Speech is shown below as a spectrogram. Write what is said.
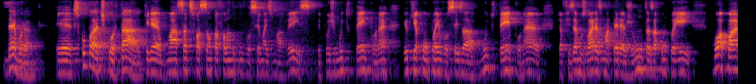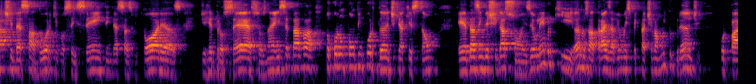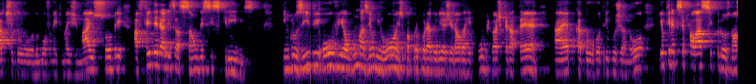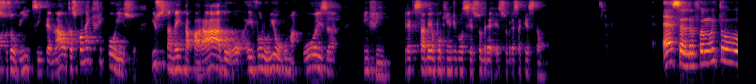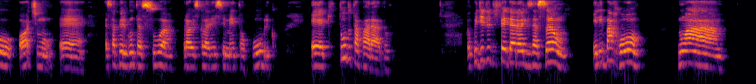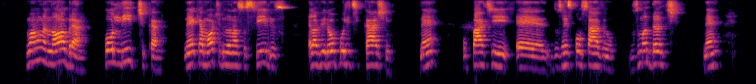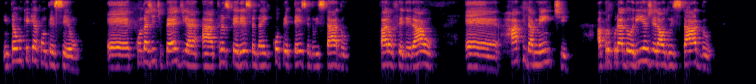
Débora, é, desculpa te cortar, queria uma satisfação estar falando com você mais uma vez, depois de muito tempo, né? Eu que acompanho vocês há muito tempo, né? Já fizemos várias matérias juntas, acompanhei boa parte dessa dor que vocês sentem, dessas vitórias, de retrocessos, né? E você tava, tocou num ponto importante, que é a questão é, das investigações. Eu lembro que anos atrás havia uma expectativa muito grande por parte do, do movimento Mais de Maio sobre a federalização desses crimes. Inclusive, houve algumas reuniões com a Procuradoria-Geral da República, eu acho que era até na época do Rodrigo Janot, e eu queria que você falasse para os nossos ouvintes, internautas, como é que ficou isso? Isso também está parado? Evoluiu alguma coisa? Enfim, queria saber um pouquinho de você sobre, sobre essa questão. É, Sandro, foi muito ótimo é, essa pergunta sua para o esclarecimento ao público, é que tudo está parado. O pedido de federalização, ele barrou numa, numa manobra política, né, que a morte dos nossos filhos, ela virou politicagem, né, por parte é, dos responsáveis, dos mandantes, né? Então, o que, que aconteceu? É, quando a gente pede a, a transferência da incompetência do Estado para o federal, é, rapidamente a Procuradoria-Geral do Estado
